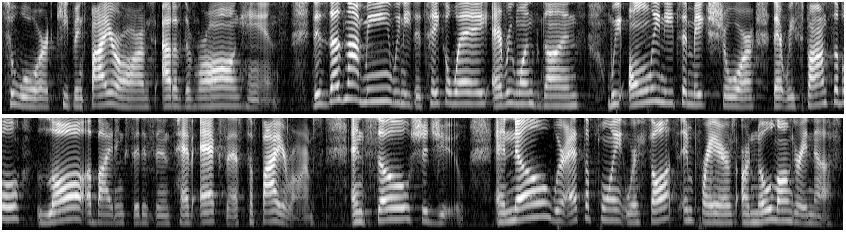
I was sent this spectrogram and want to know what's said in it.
toward keeping firearms out of the wrong hands. This does not mean we need to take away everyone's guns. We only need to make sure that responsible, law abiding citizens have access to firearms, and so should you. And no, we're at the point where thoughts and prayers are no longer enough.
